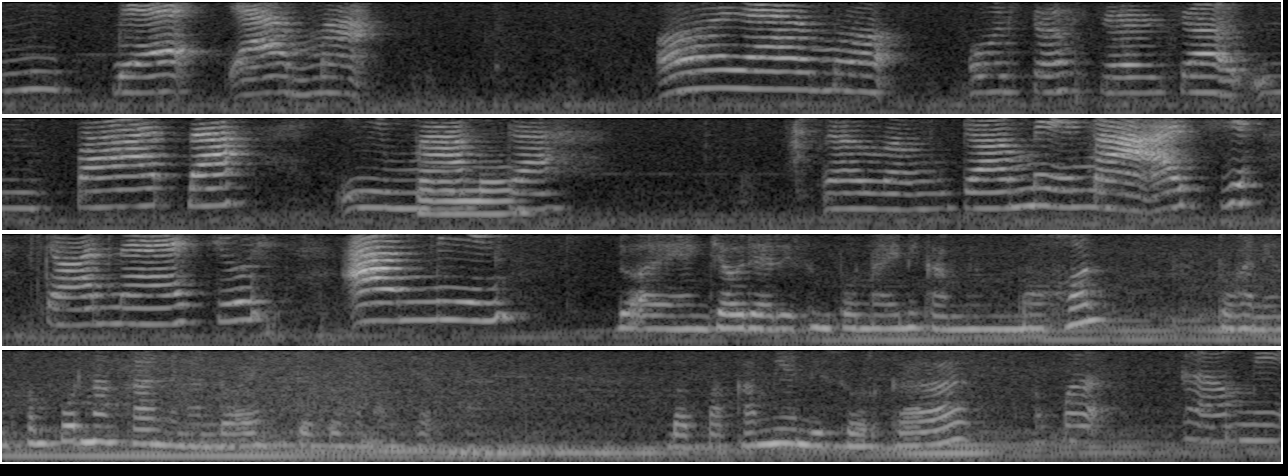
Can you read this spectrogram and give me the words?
ibe sama. Olemo utus desa ibadah imaka. Tolong kami masih Tuhan Yesus. Amin. Doa yang jauh dari sempurna ini kami mohon Tuhan yang sempurnakan dengan doa yang sudah Tuhan ajarkan. Bapa kami yang di surga, Apa kami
